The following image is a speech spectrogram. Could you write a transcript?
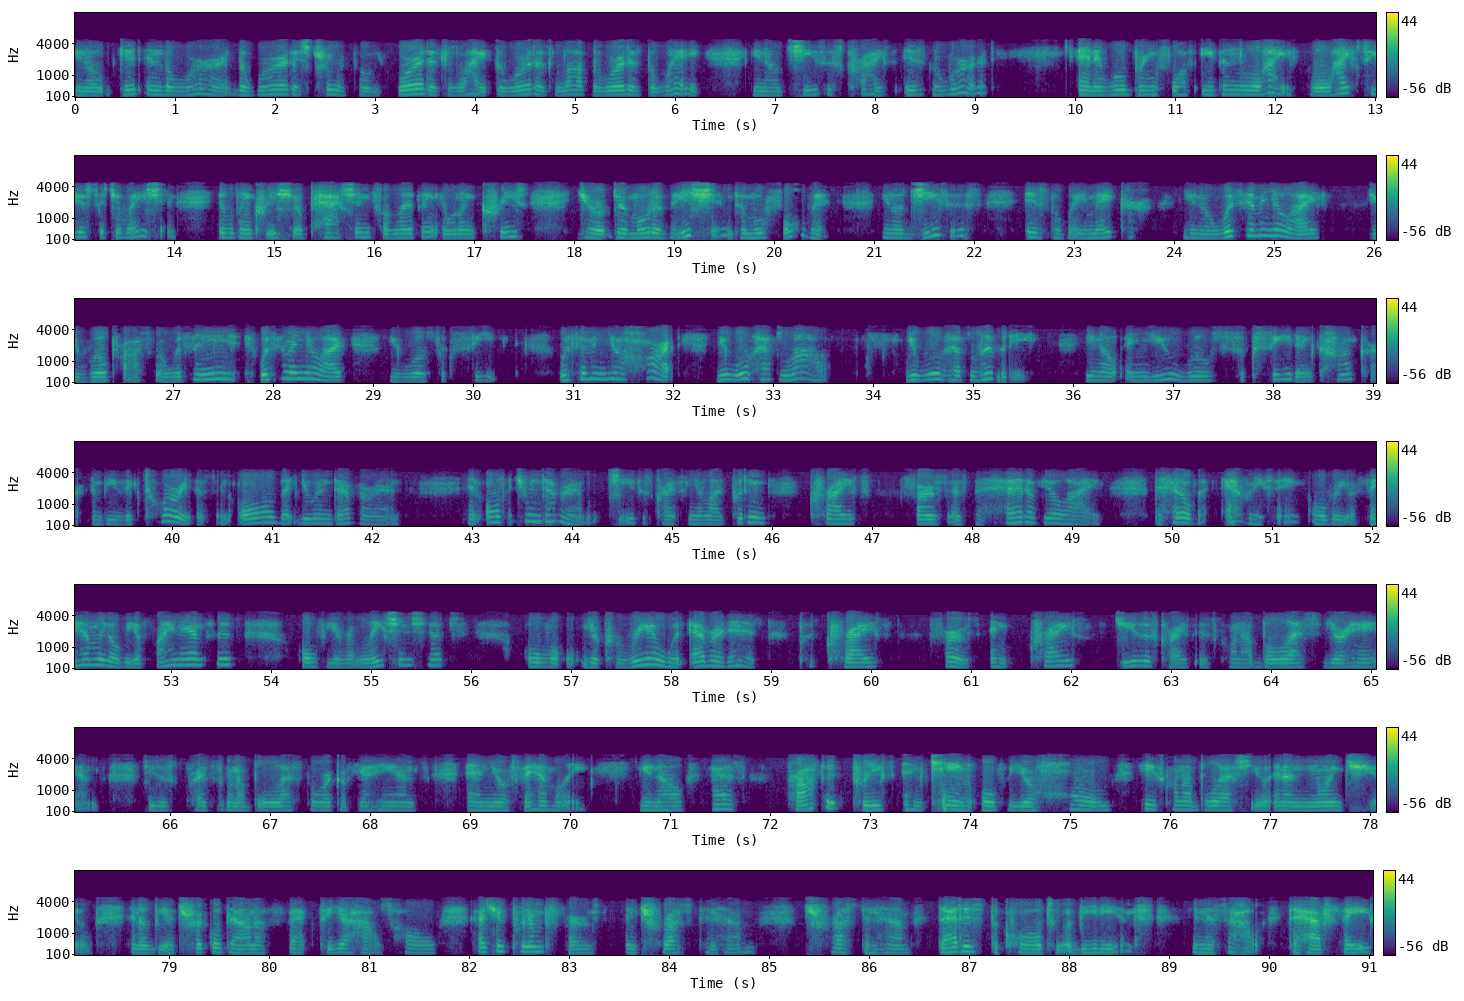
You know, get in the Word. The Word is truth. The Word is light. The Word is love. The Word is the way. You know, Jesus Christ is the Word and it will bring forth even life, life to your situation. It will increase your passion for living. It will increase your your motivation to move forward. You know, Jesus is the way maker. You know, with him in your life, you will prosper. With him, with him in your life, you will succeed. With him in your heart, you will have love. You will have liberty you know, and you will succeed and conquer and be victorious in all that you endeavor in. And all that you endeavor in with Jesus Christ in your life, putting Christ first as the head of your life, the head over everything, over your family, over your finances, over your relationships, over your career, whatever it is, put Christ first. And Christ, Jesus Christ, is going to bless your hands. Jesus Christ is going to bless the work of your hands and your family. You know, as prophet, priest, and king over your home. He's going to bless you and anoint you, and it'll be a trickle down effect to your household as you put Him first and trust in Him. Trust in Him. That is the call to obedience in this hour to have faith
